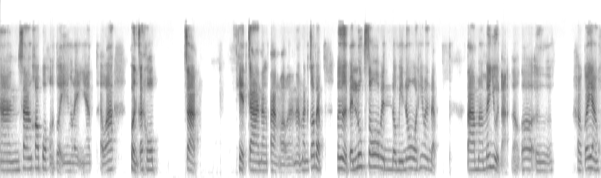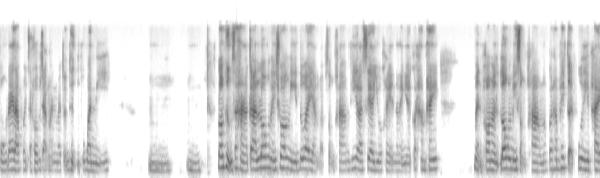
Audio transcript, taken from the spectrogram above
งานสร้างครอบครัวของตัวเองอะไรเงี้ยแต่ว่าผลกระทบจาก เหตุการณ์ต่าง ๆ เหล่านั้นนะมันก็แบบมันเหมือนเป็นลูกโซ่เป็นโดมิโนที่มันแบบตามมาไม่หยุดอะแล้วก็เออ เขาก็ยังคงได้รับผลกระทบจากมันมาจนถึงทุกวันนี้ อืม อืมรวมถึงสถานการณ์โลกในช่วงนี้ด้วยอย่างแบบสงครามที่รัสเซียยูเครนอะไรเงี้ยก็ทำให้เหมือนพอมันโลกมันมีสงครามมันก็ทำให้เกิดผู้ลี้ภัย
